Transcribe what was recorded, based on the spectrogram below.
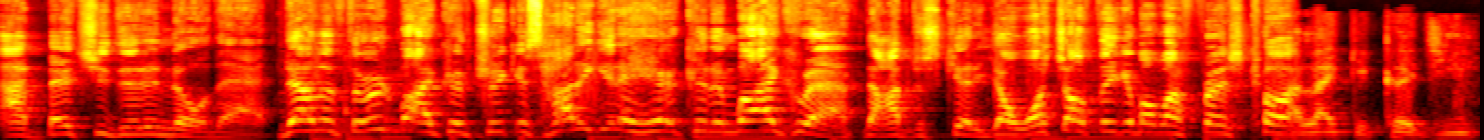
I bet you didn't know that. Now, the third Minecraft trick is how to get a haircut in Minecraft. Nah, I'm just kidding. Yo, what y'all think about my fresh cut? I like your cut, G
